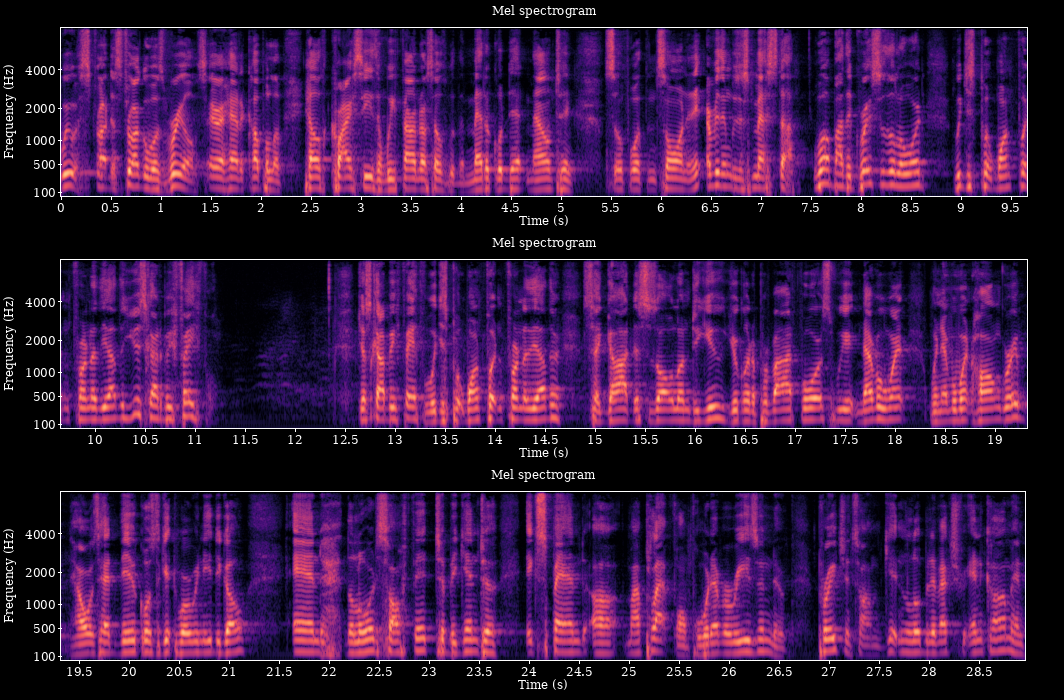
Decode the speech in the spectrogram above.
We were str- the struggle was real. Sarah had a couple of health crises, and we found ourselves with the medical debt mounting, so forth and so on, and everything was just messed up. Well, by the grace of the Lord, we just put one foot in front of the other. You just got to be faithful. Just got to be faithful. We just put one foot in front of the other. Say, God, this is all unto you. You're going to provide for us. We never went. We never went hungry. I always had vehicles to get to where we need to go. And the Lord saw fit to begin to expand uh, my platform for whatever reason to preach. And so I'm getting a little bit of extra income. And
